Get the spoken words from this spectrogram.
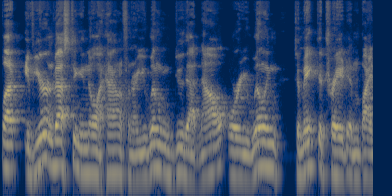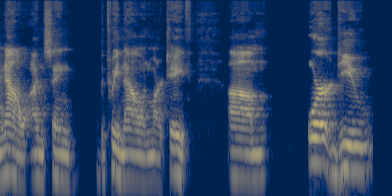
But if you're investing in Noah Hanifin, are you willing to do that now, or are you willing to make the trade? And by now, I'm saying between now and March 8th. Um, or do you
